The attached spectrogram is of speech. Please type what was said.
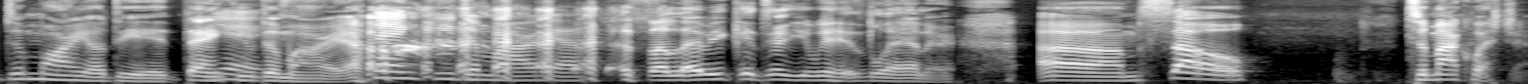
demario did thank you demario Thank you, Demario. so let me continue with his letter. Um, so to my question.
